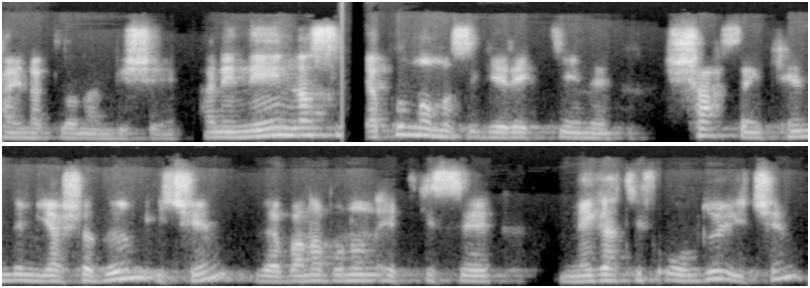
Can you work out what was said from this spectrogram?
kaynaklanan bir şey. Hani neyin nasıl yapılmaması gerektiğini şahsen kendim yaşadığım için ve bana bunun etkisi negatif olduğu için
